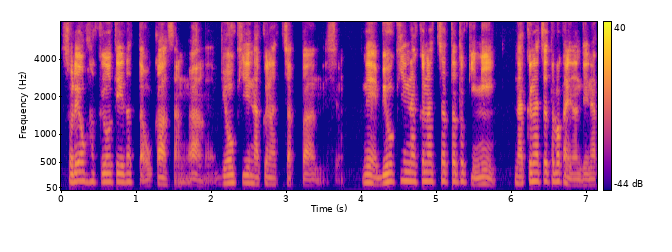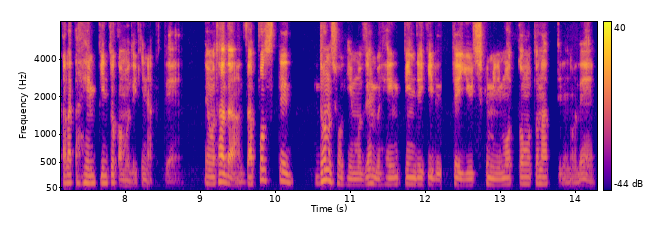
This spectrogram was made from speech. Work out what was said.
それを履く予定だったお母さんが病気で亡くなっちゃったんですよ。で、病気で亡くなっちゃった時に、亡くなっちゃったばかりなんで、なかなか返品とかもできなくて、でもただ、ザポスってどの商品も全部返品できるっていう仕組みにもっともとなってるので、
